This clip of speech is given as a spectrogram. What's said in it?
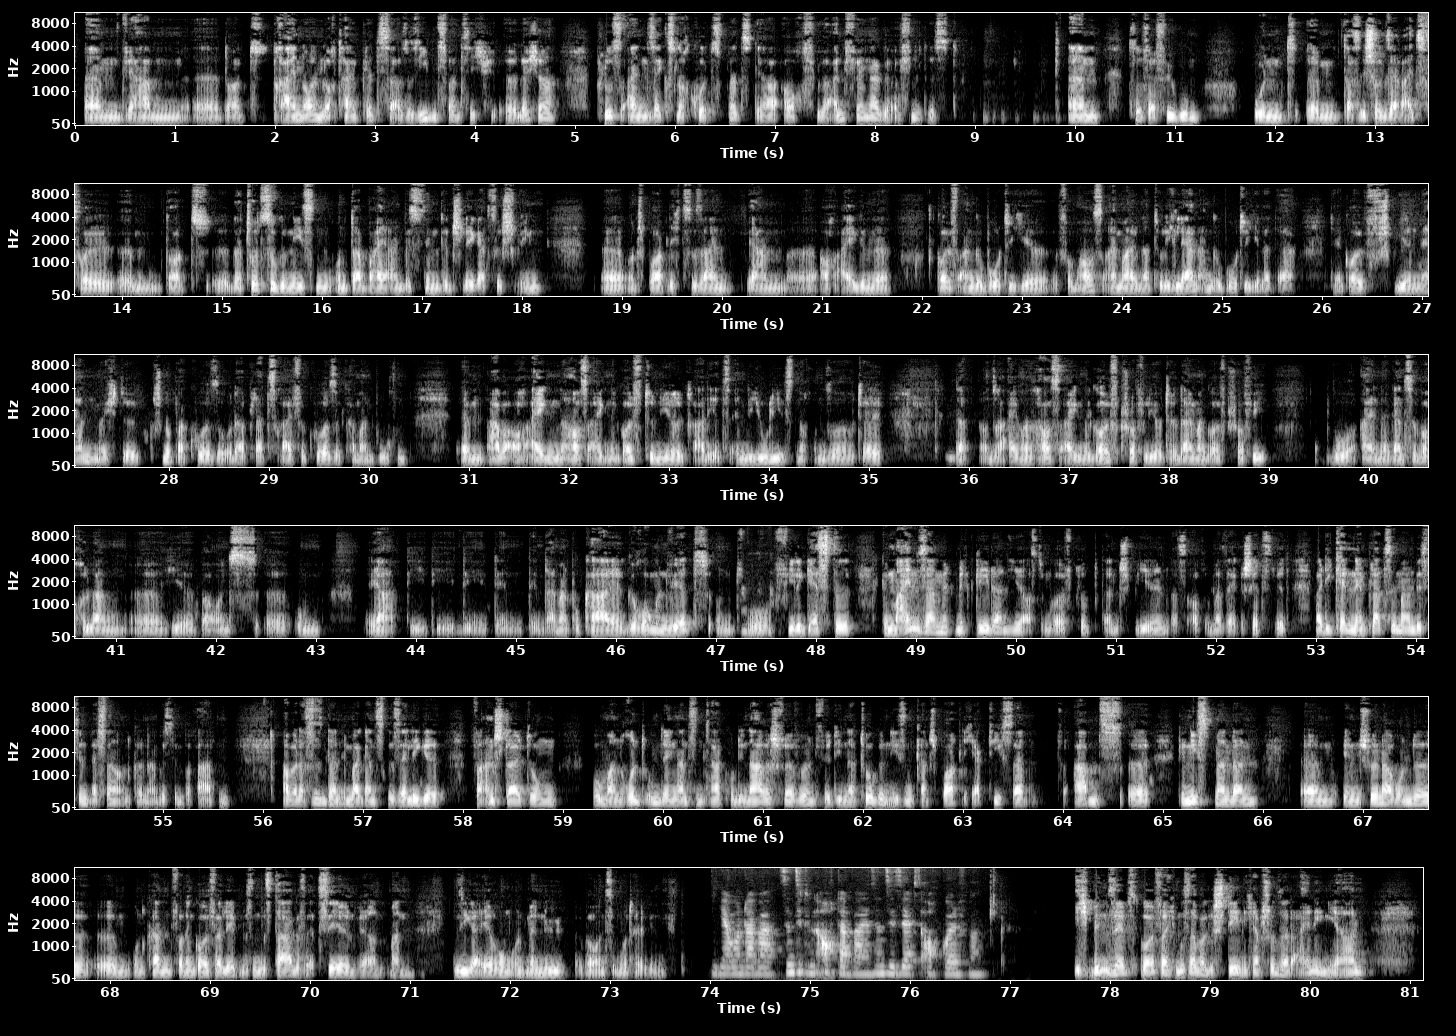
Ähm, wir haben äh, dort drei Neunloch-Teilplätze, also 27 äh, Löcher, plus einen Sechsloch-Kurzplatz, der auch für Anfänger geöffnet ist, ähm, zur Verfügung. Und ähm, das ist schon sehr reizvoll, ähm, dort äh, Natur zu genießen und dabei ein bisschen den Schläger zu schwingen äh, und sportlich zu sein. Wir haben äh, auch eigene Golfangebote hier vom Haus. Einmal natürlich Lernangebote. Jeder, der, der Golf spielen lernen möchte, Schnupperkurse oder Platzreifekurse kann man buchen. Ähm, aber auch eigene, hauseigene Golfturniere. Gerade jetzt Ende Juli ist noch unser Hotel, da, unsere eigene, hauseigene Golf Trophy, die Hotel Diamond Golf Trophy, wo eine ganze Woche lang äh, hier bei uns äh, um ja, die, die, die, den, den Diamond-Pokal gerungen wird und wo viele Gäste gemeinsam mit Mitgliedern hier aus dem Golfclub dann spielen, was auch immer sehr geschätzt wird, weil die kennen den Platz immer ein bisschen besser und können ein bisschen beraten. Aber das sind dann immer ganz gesellige Veranstaltungen, wo man rund um den ganzen Tag kulinarisch verwöhnt wird, die Natur genießen kann, sportlich aktiv sein und abends äh, genießt man dann ähm, in schöner Runde ähm, und kann von den Golferlebnissen des Tages erzählen, während man Siegerehrung und Menü bei uns im Hotel genießt. Ja, wunderbar. Sind Sie denn auch dabei? Sind Sie selbst auch Golfer? Ich bin selbst Golfer. Ich muss aber gestehen, ich habe schon seit einigen Jahren,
